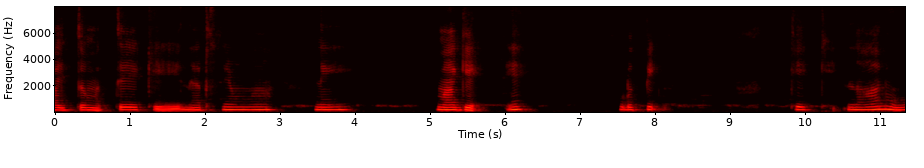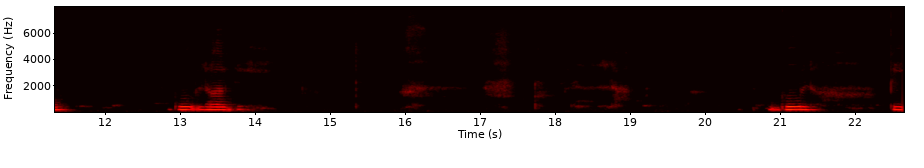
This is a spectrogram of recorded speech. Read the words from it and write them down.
ಆಯಿತು ಮತ್ತೆ ಕೇ ನರಸಿಂಹ, ನೀ ಮಾಗೆ ಉಡುಪಿ ಕೇಕೆ ನಾನು ಗುಲಾಬಿ ಗುಲಾಬಿ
